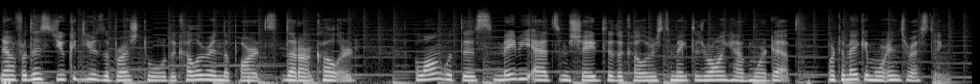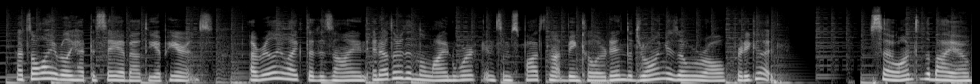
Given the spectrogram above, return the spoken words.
now for this you could use the brush tool to color in the parts that aren't colored. Along with this, maybe add some shade to the colors to make the drawing have more depth, or to make it more interesting. That's all I really had to say about the appearance. I really like the design, and other than the line work and some spots not being colored in, the drawing is overall pretty good. So onto the bio.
